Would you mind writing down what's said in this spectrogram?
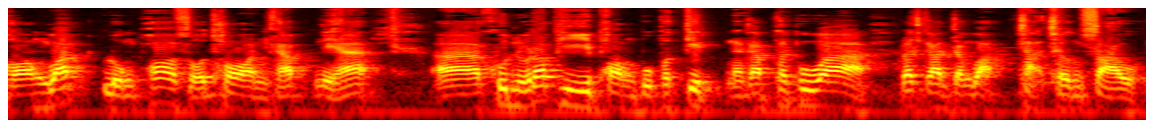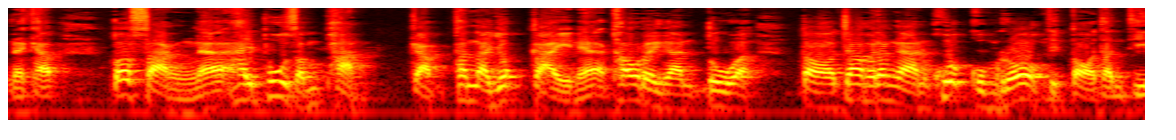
ของวัดหลวงพ่อโสธรครับนี่ฮะอ่าคุณระพีผ่องบุพกิจนะครับท่านผู้ว่าราชการจังหวัดฉะเชิงเซานะครับ ก็สั่งนะให้ผู้สัมผัส กับท่านนายกไก่นะฮะเข้ารายงานตัวต่อเจ้าพนักงานควบคุมโรคติดต่อทันที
